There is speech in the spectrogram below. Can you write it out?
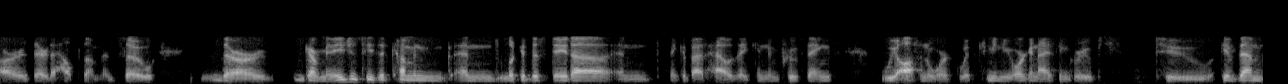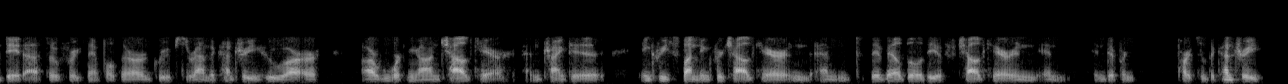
are there to help them. And so there are government agencies that come in and look at this data and think about how they can improve things. We often work with community organizing groups to give them data. So, for example, there are groups around the country who are are working on childcare and trying to increase funding for childcare and, and the availability of childcare in, in, in different parts of the country.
